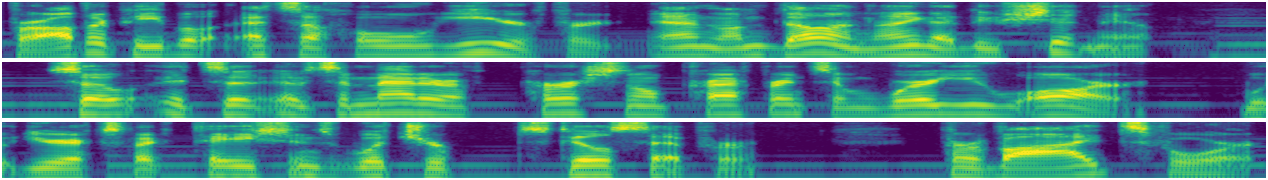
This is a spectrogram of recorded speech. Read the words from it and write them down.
For other people, that's a whole year for, and I'm done. I ain't got to do shit now. So it's a, it's a matter of personal preference and where you are, what your expectations, what your skill set for, provides for.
